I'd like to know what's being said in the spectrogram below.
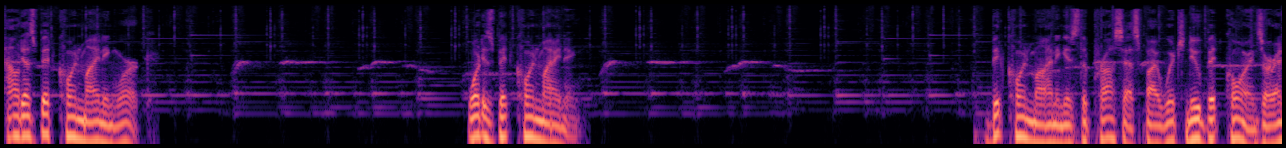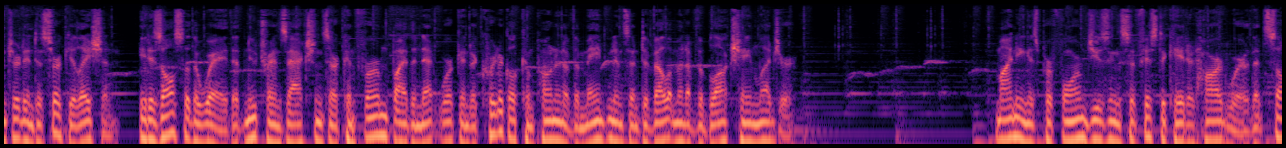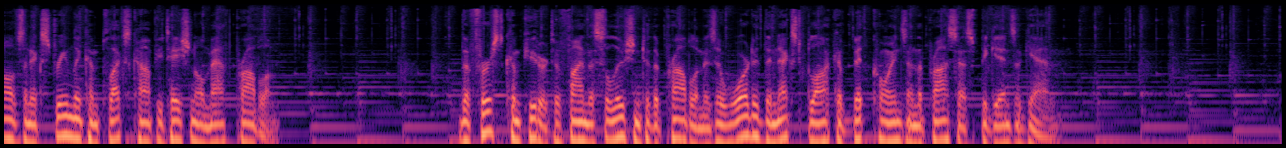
How does Bitcoin mining work? What is Bitcoin mining? Bitcoin mining is the process by which new Bitcoins are entered into circulation, it is also the way that new transactions are confirmed by the network and a critical component of the maintenance and development of the blockchain ledger. Mining is performed using sophisticated hardware that solves an extremely complex computational math problem. The first computer to find the solution to the problem is awarded the next block of bitcoins and the process begins again.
